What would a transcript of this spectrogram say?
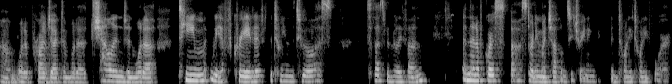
Um, what a project and what a challenge and what a team we have created between the two of us. So that's been really fun. And then, of course, uh, starting my chaplaincy training in 2024.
